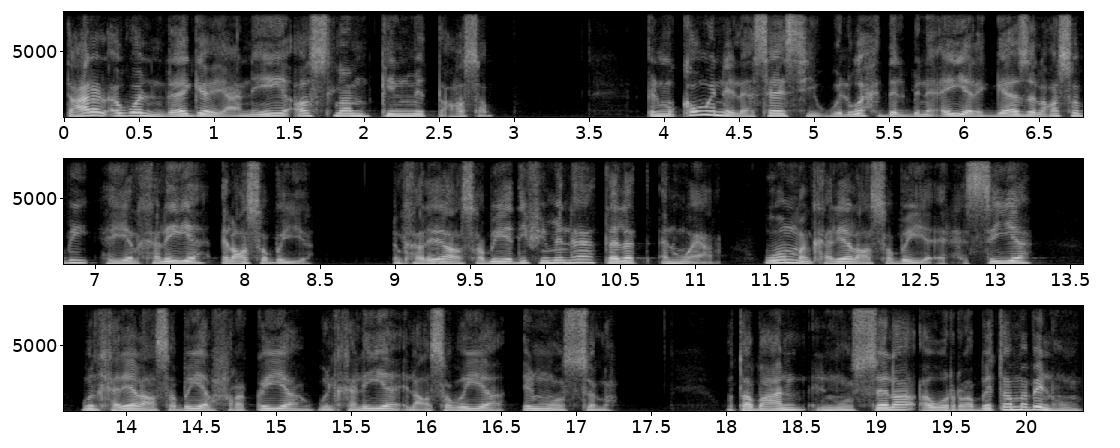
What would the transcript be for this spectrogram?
تعال الأول نراجع يعني إيه أصلا كلمة عصب. المكون الأساسي والوحدة البنائية للجهاز العصبي هي الخلية العصبية. الخلية العصبية دي في منها ثلاث أنواع وهم الخلية العصبية الحسية والخلية العصبية الحركية والخلية العصبية الموصلة. وطبعا الموصلة أو الرابطة ما بينهم.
